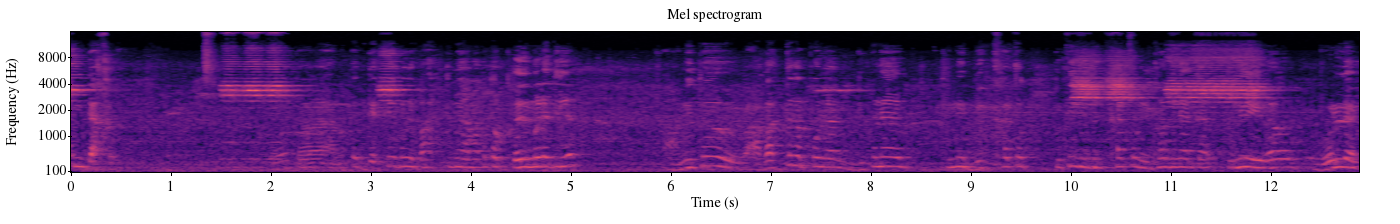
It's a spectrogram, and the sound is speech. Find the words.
আমি দেখো। আমাকে দেখে বলে, বাহ, তুমি আমাকে তো ফেল মেরে দিলে। আমি তো আঘাত থেকে পড়লাম। যেখানে তুমি বিখ্যাত পৃথিবী বিখ্যাত মুখাভিনেতা তুমি এইভাবে বললেন,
